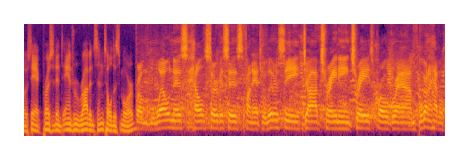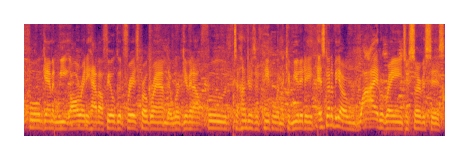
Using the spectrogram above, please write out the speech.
Mosaic President Andrew Robinson told us more. From wellness, health services, financial literacy, job training, trades program. We're going to have a full gamut. We already have our Feel Good Fridge program that we're giving out food to hundreds of people in the community. It's going to be a wide range of services.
